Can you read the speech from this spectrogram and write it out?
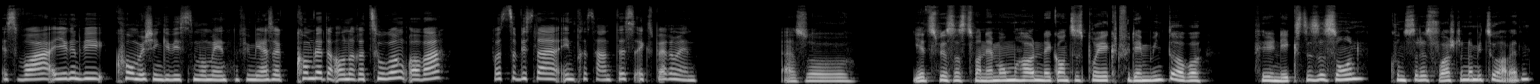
es war irgendwie komisch in gewissen Momenten für mich. Also ein komplett anderer Zugang, aber fast ein bisschen ein interessantes Experiment. Also, jetzt wirst du es zwar nicht mehr umhauen, dein ganzes Projekt für den Winter, aber für die nächste Saison, kannst du dir das vorstellen, damit zu arbeiten?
